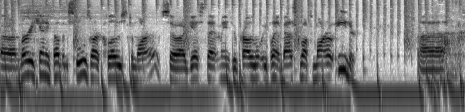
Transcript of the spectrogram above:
uh, Maury County Public Schools are closed tomorrow, so I guess that means we probably won't be playing basketball tomorrow either uh,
